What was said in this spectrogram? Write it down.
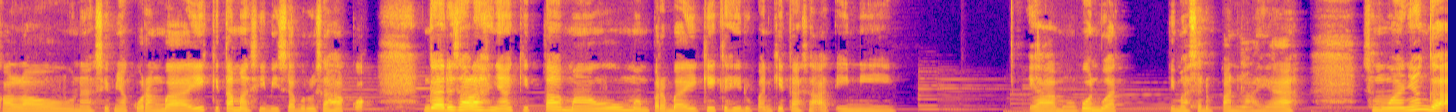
Kalau nasibnya kurang baik, kita masih bisa berusaha kok. Gak ada salahnya kita mau memperbaiki kehidupan kita saat ini. Ya maupun buat di masa depan lah ya. Semuanya gak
